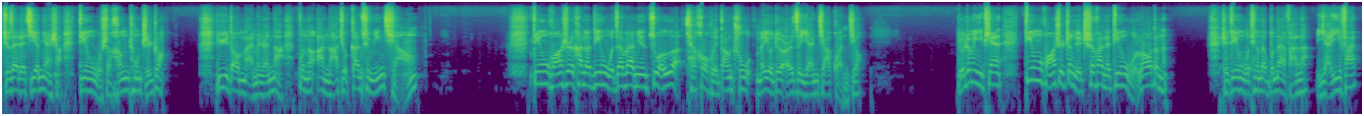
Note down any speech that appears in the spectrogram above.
就在这街面上，丁武是横冲直撞，遇到买卖人呐，不能暗拿，就干脆明抢。丁黄氏看到丁武在外面作恶，才后悔当初没有对儿子严加管教。有这么一天，丁黄氏正给吃饭的丁武唠叨呢，这丁武听得不耐烦了，眼一翻，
